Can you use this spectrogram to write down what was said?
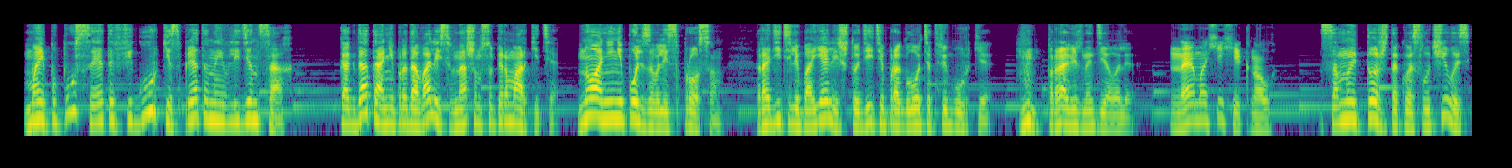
Мои пупусы — это фигурки, спрятанные в леденцах. Когда-то они продавались в нашем супермаркете, но они не пользовались спросом. Родители боялись, что дети проглотят фигурки. Хм, Правильно делали. Немо хихикнул. Со мной тоже такое случилось.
